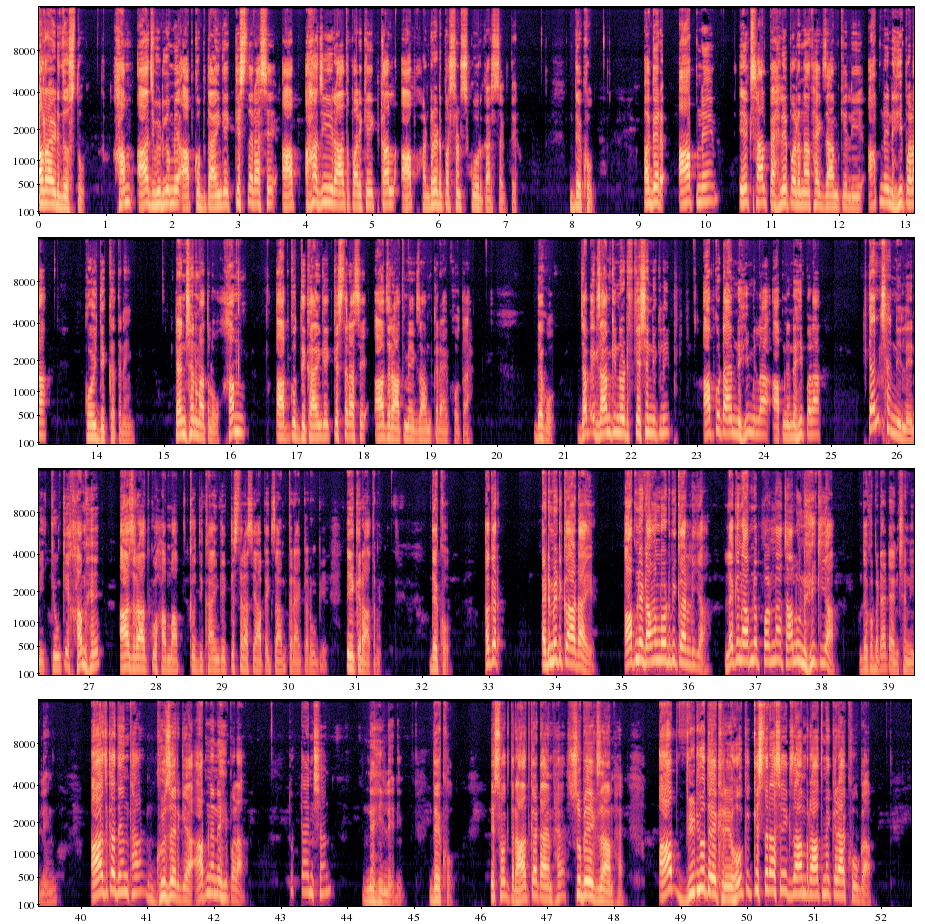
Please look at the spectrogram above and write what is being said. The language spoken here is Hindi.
ऑल राइट दोस्तों, हम आज वीडियो में आपको बताएँगे किस तरह से आप आज ही रात पढ़ के कल आप हंड्रेड परसेंट स्कोर कर सकते हो। देखो, अगर आपने एक साल पहले पढ़ना था एग्ज़ाम के लिए, आपने नहीं पढ़ा, कोई दिक्कत नहीं। टेंशन मत लो, हम आपको दिखाएँगे किस तरह से आज रात में एग्ज़ाम क्रैक होता है। देखो, जब एग्ज़ाम की नोटिफिकेशन निकली, आपको टाइम नहीं मिला, आपने नहीं पढ़ा टेंशन नहीं लेनी, क्योंकि हम हैं आज रात को हम आपको दिखाएँगे किस तरह से आप एग्ज़ाम क्रैक करोगे, एक रात में। देखो, अगर एडमिट कार्ड आए, आपने डाउनलोड भी कर लिया, लेकिन आपने पढ़ना चालू नहीं किया, देखो बेटा टेंशन नहीं लेनी। आज का दिन था, गुजर गया, आपने नहीं पढ़ा तो टेंशन नहीं लेनी। देखो, इस वक्त रात का टाइम है, सुबह एग्ज़ाम है, आप वीडियो देख रहे हो कि किस तरह से एग्ज़ाम रात में क्रैक होगा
